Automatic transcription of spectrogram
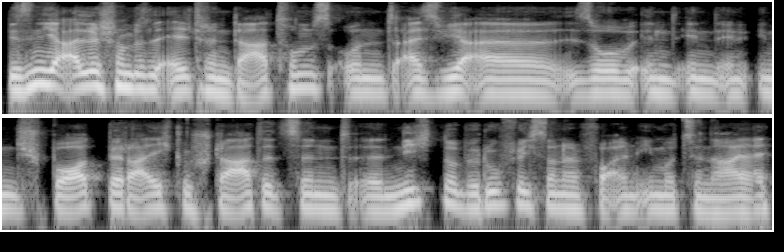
Wir sind ja alle schon ein bisschen älteren Datums und als wir äh, so in, in, in Sportbereich gestartet sind, äh, nicht nur beruflich, sondern vor allem emotional,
